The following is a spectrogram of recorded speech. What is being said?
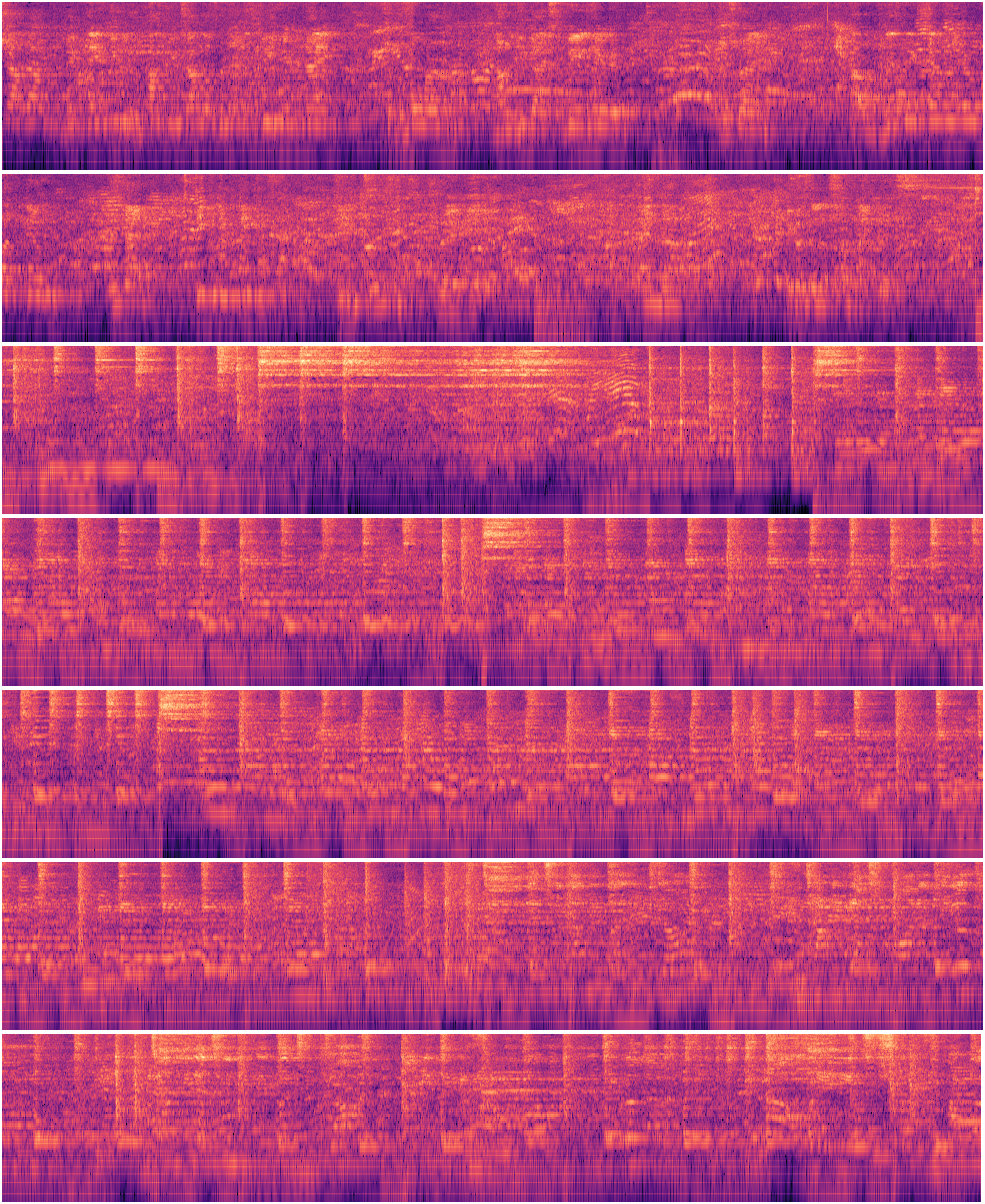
Big thank you to Concrete Jungle for letting us be here tonight to perform, and all of you guys for being here. That's right. Um, this next here we're about to do is that deep, deep, deep, deep dream reggae. And uh, it goes a little something like this. Música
